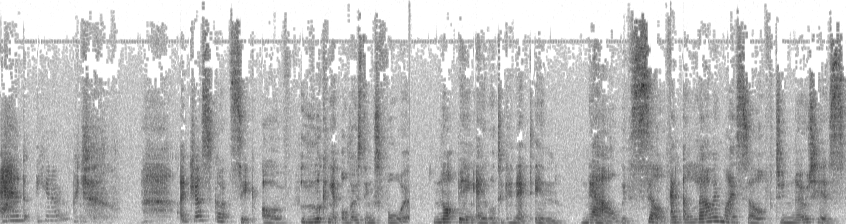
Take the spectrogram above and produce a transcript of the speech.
and, you know, I just, I just got sick of looking at all those things forward, not being able to connect in now with self and allowing myself to notice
